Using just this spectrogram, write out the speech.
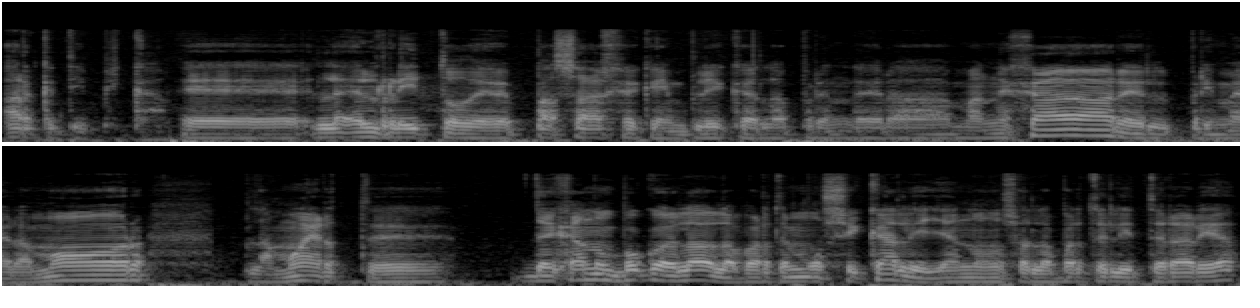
arquetípica. Eh, el rito de pasaje que implica el aprender a manejar, el primer amor, la muerte, dejando un poco de lado la parte musical y ya no la parte literaria,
